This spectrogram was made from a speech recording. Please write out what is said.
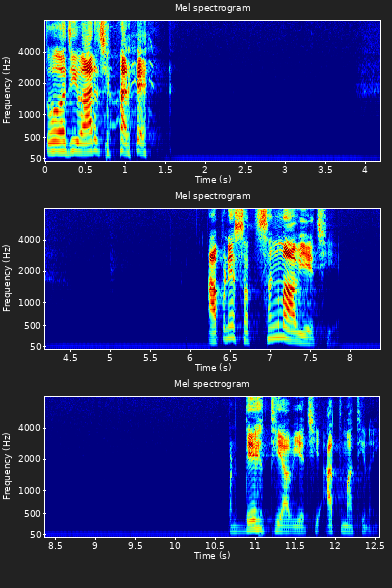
તો હજી વાર છે મારે. આપણે સત્સંગમાં આવીએ છીએ. પણ દેહથી આવીએ છીએ, આત્માથી નહીં.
